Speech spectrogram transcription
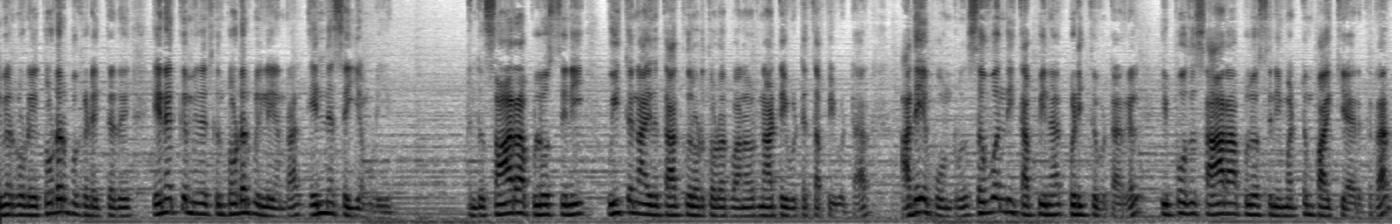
இவர்களுடைய தொடர்பு கிடைத்தது. எனக்கும் இதற்கும் தொடர்பு இல்லை என்றால் என்ன செய்ய முடியும்? என்று சாரா புலோஸ்தினி உயிர்த்த ஞாயிறு தாக்குதலோடு தொடர்பானவர் நாட்டை விட்டு தப்பிவிட்டார். அதே போன்று செவ்வந்தி தப்பினார் பிடித்து விட்டார்கள். இப்போது சாரா புலோசினி மட்டும் பாக்கியா இருக்கிறார்.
